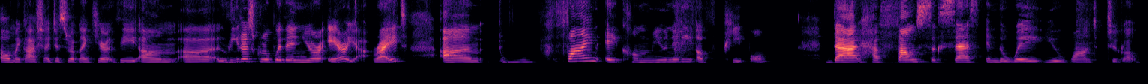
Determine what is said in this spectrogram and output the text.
oh my gosh, I just drew a blank here. The um, uh, leaders group within your area, right? Um, find a community of people that have found success in the way you want to go.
